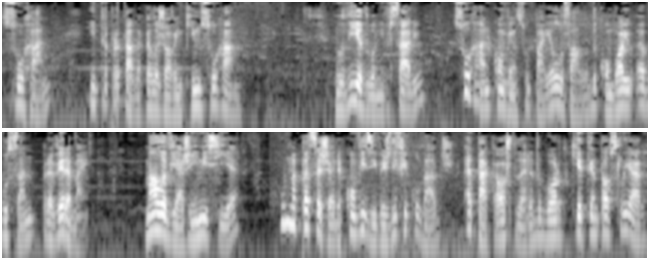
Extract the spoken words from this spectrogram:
Soo-han, interpretada pela jovem Kim Soo-han. No dia do aniversário, Soo-han convence o pai a levá-la de comboio a Busan para ver a mãe. Mal a viagem inicia, uma passageira com visíveis dificuldades ataca a hospedeira de bordo que a tenta auxiliar,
